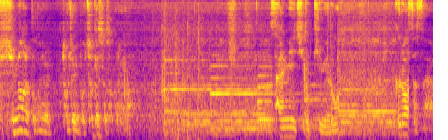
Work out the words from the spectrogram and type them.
실망할 부분을 도저히 못 찾겠어서 그래요 삶이 지독히 외로워 끌어왔었어요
